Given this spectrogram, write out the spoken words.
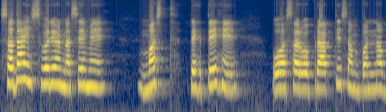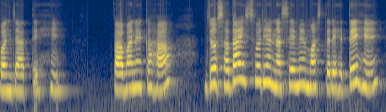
सदा ईश्वरीय नशे में मस्त रहते हैं, वह सर्वप्राप्ति संपन्न बन जाते हैं। बाबा ने कहा, जो सदा ईश्वरीय नशे में मस्त रहते हैं,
